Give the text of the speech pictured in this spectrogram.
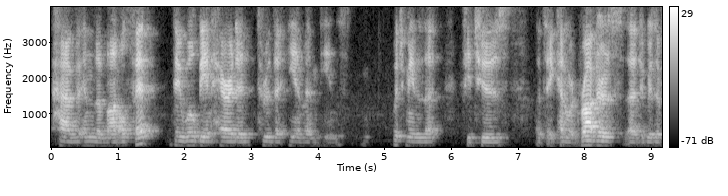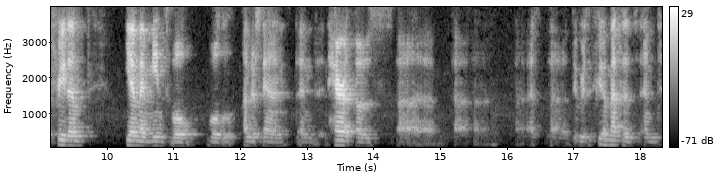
have in the model fit, they will be inherited through the EMM means which means that if you choose, let's say, Kenward-Rogers uh, degrees of freedom, EMM means will will understand and inherit those uh, uh, uh, uh degrees of freedom methods and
